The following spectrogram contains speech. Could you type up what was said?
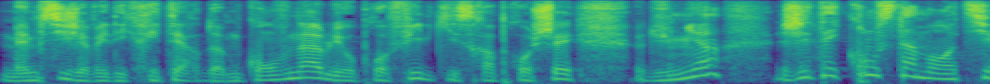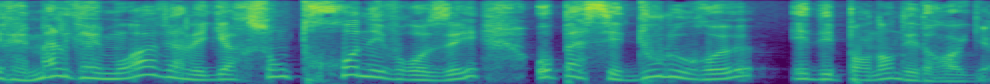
Même si j'avais des critères d'homme convenables et au profil qui se rapprochait du mien, j'étais constamment attiré malgré moi vers les garçons trop névrosés, au passé douloureux et dépendants des drogues.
